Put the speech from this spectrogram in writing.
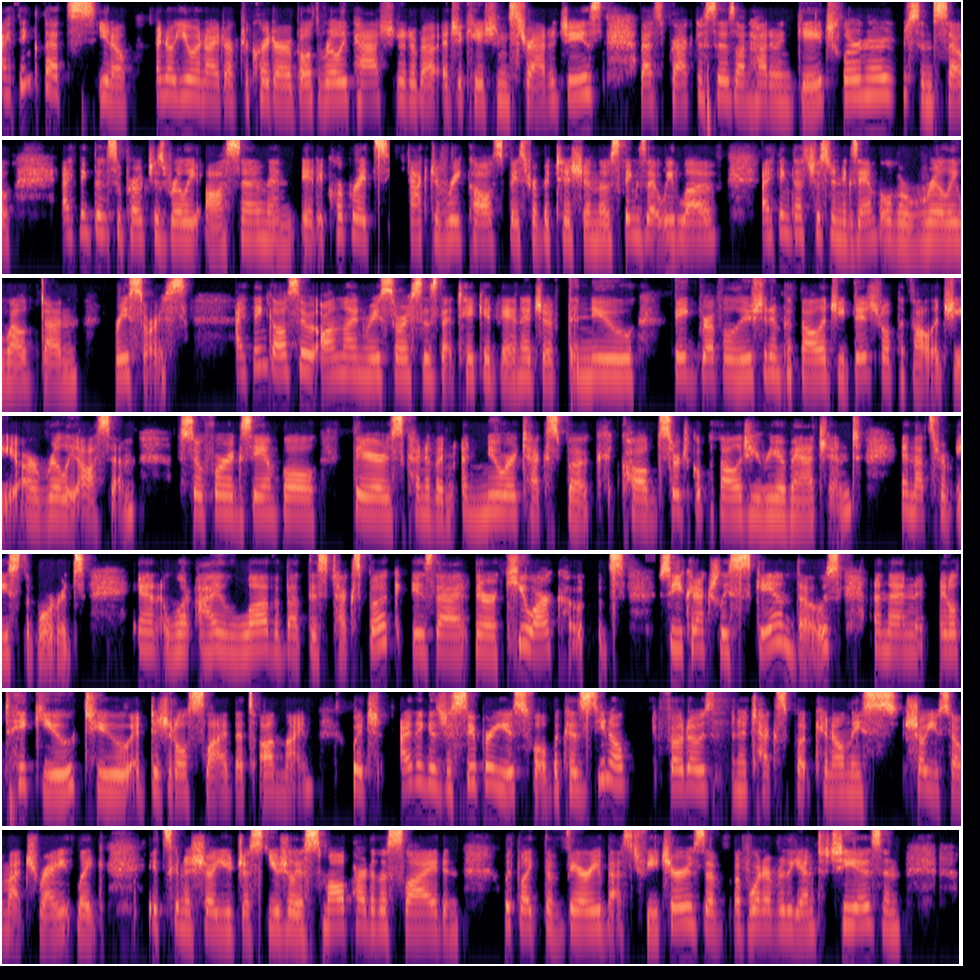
I think that's, you know, I know you and I, Dr. Kreuter, are both really passionate about education strategies, best practices on how to engage learners. And so I think this approach is really awesome and it incorporates active recall, spaced repetition, those things that we mm-hmm. love. I think that's just an example of a really well done resource. I think also online resources that take advantage of the new big revolution in pathology, digital pathology, are really awesome. So, for example, there's kind of a, newer textbook called Surgical Pathology Reimagined, and that's from ACE the Boards. And what I love about this textbook is that there are QR codes. So you can actually scan those, and then it'll take you to a digital slide that's online, which I think is just super useful because, you know, photos in a textbook can only show you so much, right? Like it's going to show you just usually a small part of the slide and with like the very best features of, of whatever the entity is. And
